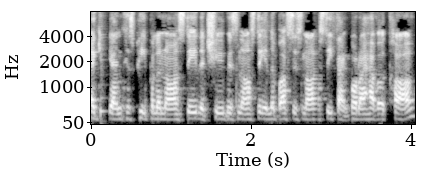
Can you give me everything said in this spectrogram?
Again, because people are nasty. The tube is nasty and the bus is nasty. Thank God I have a car.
